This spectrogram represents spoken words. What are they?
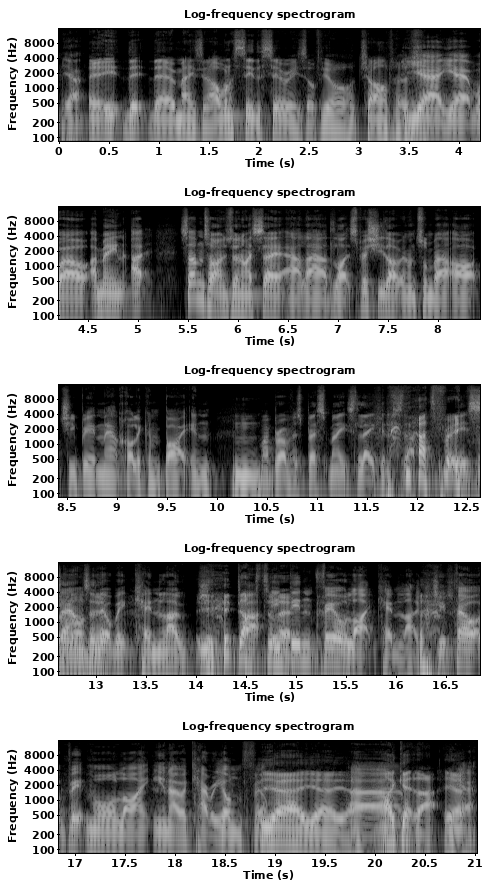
Yeah. It- it- they- they're amazing. I want to see the series of your childhood. Yeah, yeah. Well, I mean, I, sometimes when I say it out loud, like especially like when I'm talking about Archie being an alcoholic and biting my brother's best mate's leg and stuff. That's pretty it sounds full a little yeah. bit Ken Loach. It does, but doesn't it it? didn't feel like Ken Loach. It felt a bit more like you know a Carry On film. Yeah, yeah, yeah. I Um, get that. Yeah. yeah.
